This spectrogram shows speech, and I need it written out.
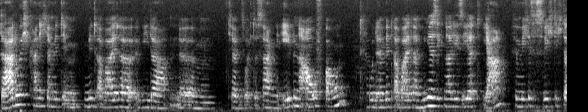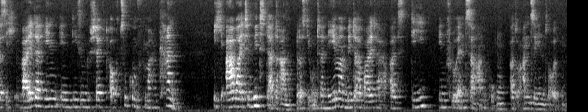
Dadurch kann ich ja mit dem Mitarbeiter wieder eine, tja, wie soll ich das sagen, eine Ebene aufbauen, wo der Mitarbeiter mir signalisiert, ja, für mich ist es wichtig, dass ich weiterhin in diesem Geschäft auch Zukunft machen kann. Ich arbeite mit daran, dass die Unternehmer Mitarbeiter als die Influencer angucken, also ansehen sollten.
